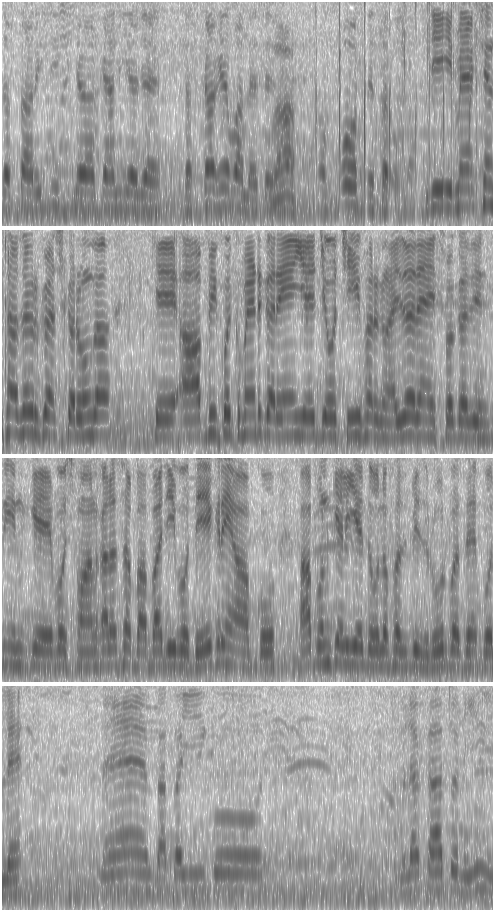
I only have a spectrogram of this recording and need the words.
دستاریدی کی جگہ کہہ لیا جائے دسکا کے حوالے سے تو بہت بہتر ہوگا۔ جی میں ایکشن صاحب سے ریکویسٹ کروں گا کہ آپ بھی کوئی کمنٹ کریں۔ یہ جو چیف آرگنائزر ہیں اس وقت ان کے وہ عثمان خالہ صاحب بابا جی وہ دیکھ رہے ہیں آپ کو۔ آپ ان کے لیے دو لفظ بھی ضرور بولیں۔ میں بابا جی کو ملاقات تو نہیں ہوئی،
